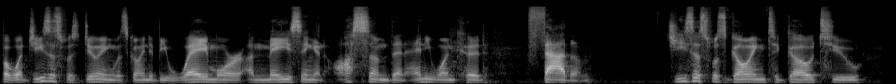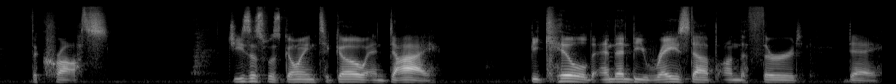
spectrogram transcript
But what Jesus was doing was going to be way more amazing and awesome than anyone could fathom. Jesus was going to go to the cross. Jesus was going to go and die, be killed, and then be raised up on the third day.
